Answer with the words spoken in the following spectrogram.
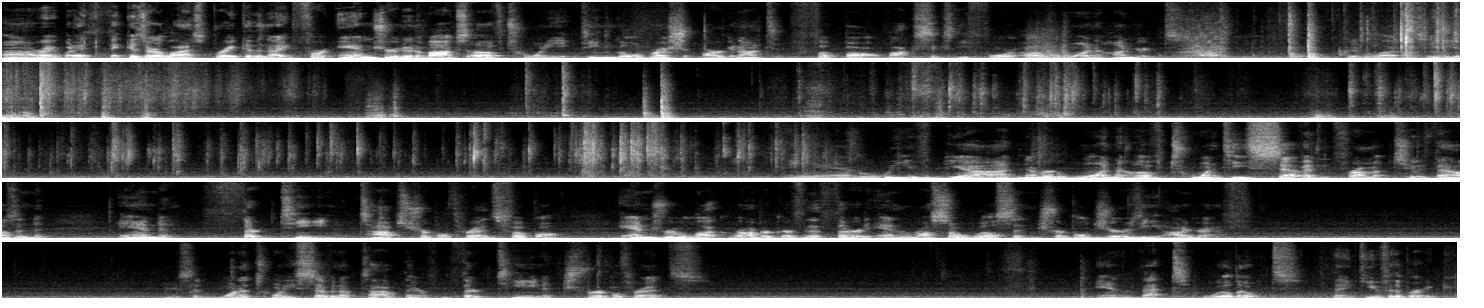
All right, what I think is our last break of the night for Andrew doing a box of 2018 Gold Rush Argonaut football, box 64 of 100. Good luck to you. And we've got numbered 1 of 27 from 2013 Topps Triple Threads Football. Andrew Luck, Robert Griffin III, and Russell Wilson, triple jersey autograph. Like I said, 1 of 27 up top there from 13 Triple Threads. And that will do it. Thank you for the break.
